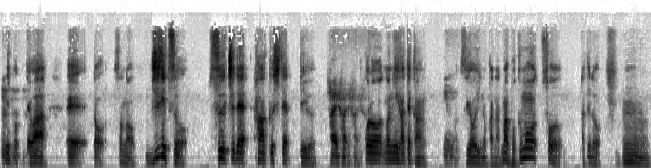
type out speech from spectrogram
うんにとっては、えーっとその事実を数値で把握してっていうはいはいはいと。ころの苦手感うん、強いのかな。まあ僕もそうだけど、うん。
